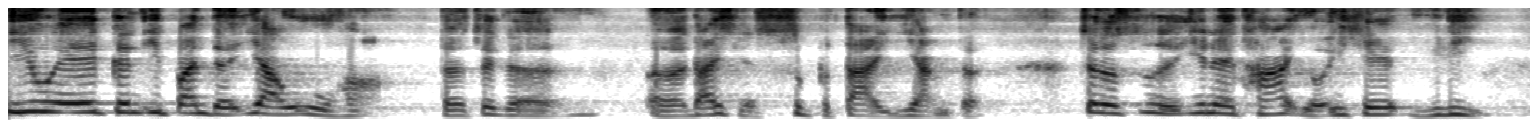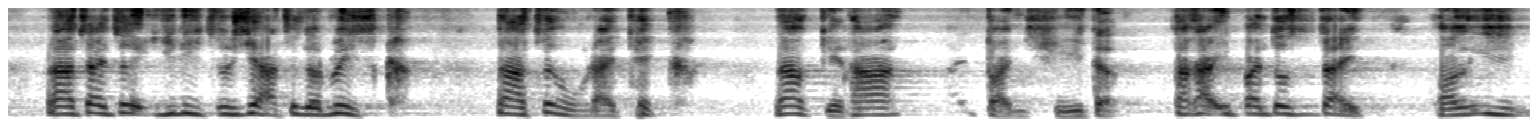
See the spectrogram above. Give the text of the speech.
EUA 跟一般的药物哈的这个呃来写是不大一样的。这个是因为它有一些余力，那在这个余力之下，这个 risk，那政府来 take，那给他短期的，大概一般都是在防疫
